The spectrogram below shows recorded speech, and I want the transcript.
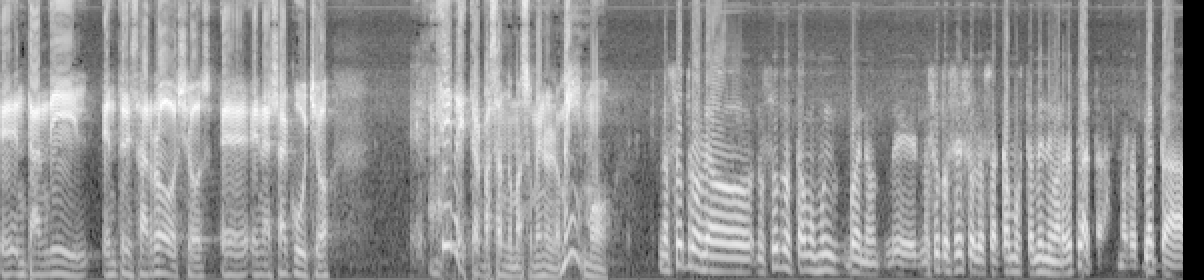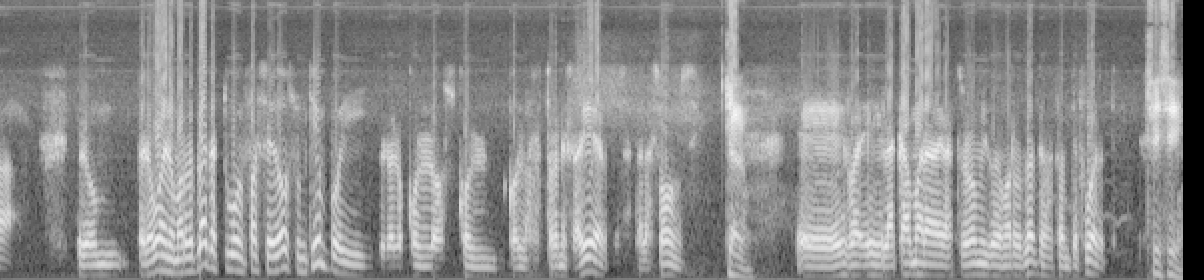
en Tandil, en Tres Arroyos, en Ayacucho, debe estar pasando más o menos lo mismo. Nosotros lo, nosotros estamos muy, bueno, eh, nosotros eso lo sacamos también de Mar del Plata. Mar del Plata, pero pero bueno, Mar del Plata estuvo en fase 2 un tiempo, y pero con los con, los restaurantes abiertos hasta las 11. Claro. Eh, la Cámara de Gastronómico de Mar del Plata es bastante fuerte. Sí, sí.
